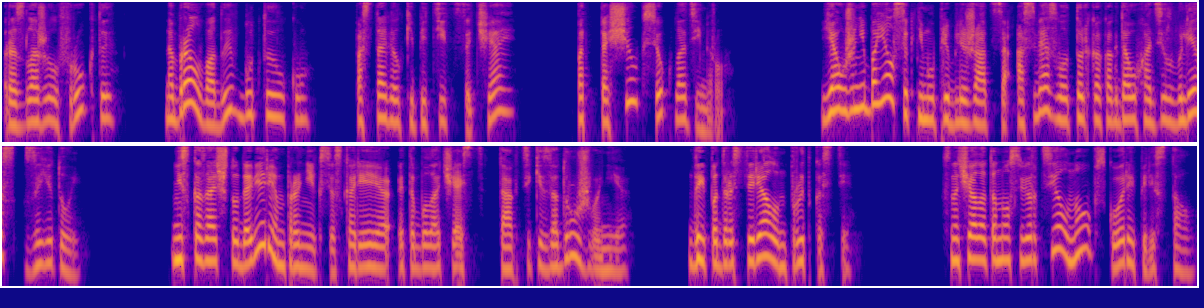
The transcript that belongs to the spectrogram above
разложил фрукты, набрал воды в бутылку, поставил кипятиться чай, подтащил все к Владимиру. Я уже не боялся к нему приближаться, а связывал только когда уходил в лес за едой. Не сказать, что доверием проникся, скорее, это была часть тактики задруживания. Да и подрастерял он прыткости. Сначала-то нос вертел, но вскоре перестал.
